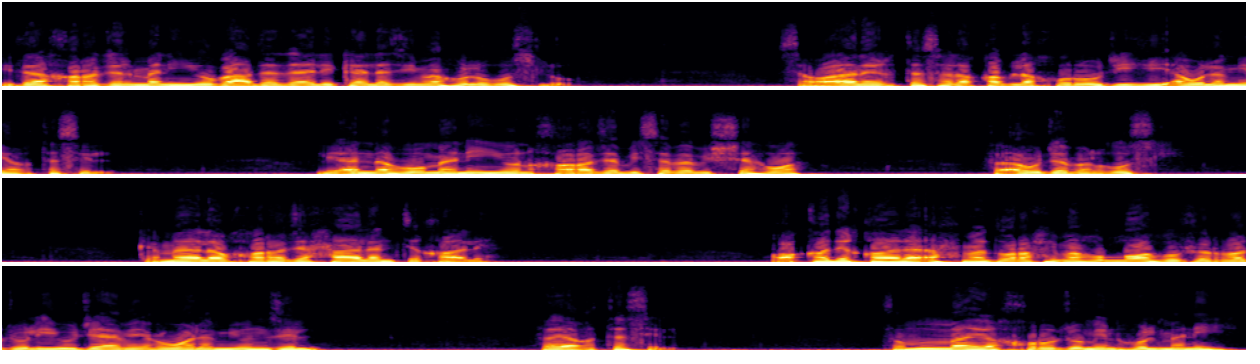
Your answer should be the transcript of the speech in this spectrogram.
إذا خرج المني بعد ذلك لزمه الغسل سواء اغتسل قبل خروجه أو لم يغتسل لأنه مني خرج بسبب الشهوة فأوجب الغسل كما لو خرج حال انتقاله. وقد قال أحمد رحمه الله في الرجل يجامع ولم ينزل فيغتسل ثم يخرج منه المني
